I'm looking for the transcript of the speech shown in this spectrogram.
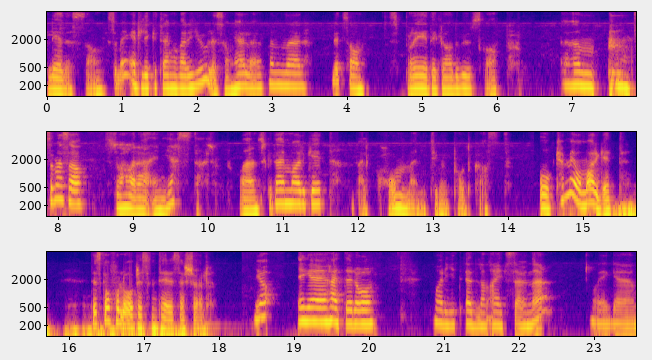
gledessang, som egentlig ikke trenger å være julesang heller, men litt sånn spre det glade budskap. Um, som jeg sa, så har jeg en gjest her. Og jeg ønsker deg, Margit, velkommen til min podkast. Og hvem er hun Margit? Det skal hun få lov å presentere seg sjøl. Ja, jeg heter da Margit Edland Eidsaune. Og jeg er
